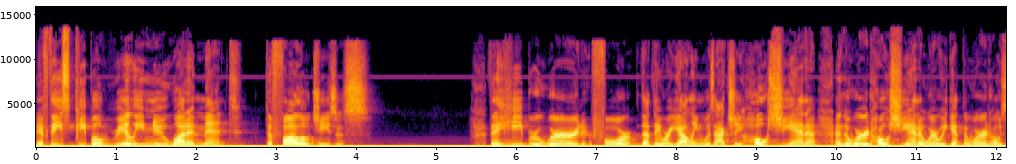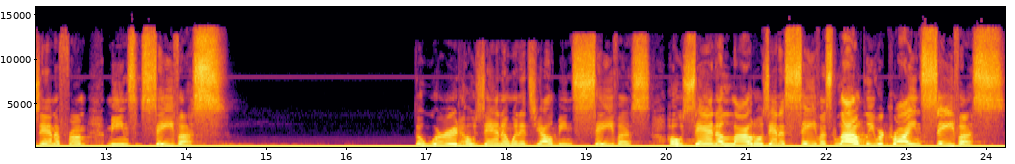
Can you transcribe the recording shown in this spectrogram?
if these people really knew what it meant to follow Jesus. The Hebrew word for that they were yelling was actually Hoshiana. And the word Hoshiana, where we get the word Hosanna from, means save us. The word Hosanna, when it's yelled, means save us. Hosanna, loud Hosanna, save us. Loudly we're crying, save us.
